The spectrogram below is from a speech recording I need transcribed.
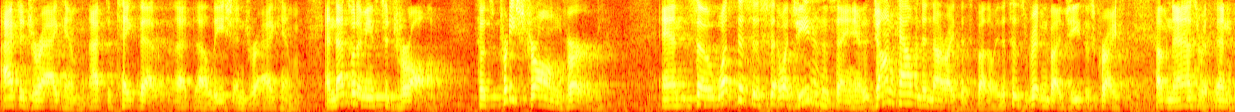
I have to drag him. I have to take that, that uh, leash and drag him. And that's what it means to draw. So it's a pretty strong verb. And so what this is what Jesus is saying here, John Calvin did not write this, by the way. This is written by Jesus Christ of Nazareth. And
